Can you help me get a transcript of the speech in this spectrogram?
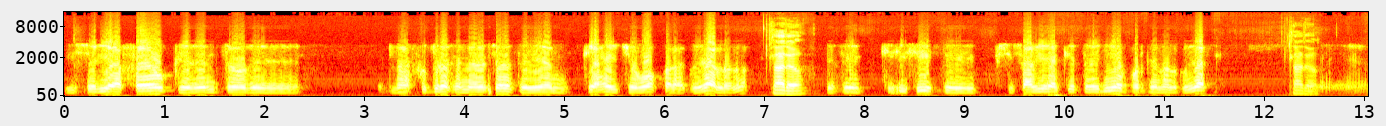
Y sería feo que dentro de las futuras generaciones te digan qué has hecho vos para cuidarlo, ¿no? Claro. Desde qué hiciste, si sabías que te venía, ¿por qué no lo cuidaste? Claro. Eh,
